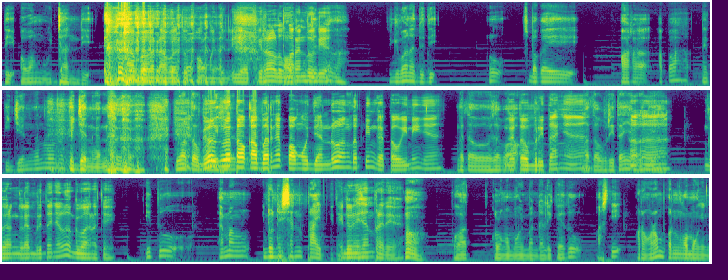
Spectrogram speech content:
di pawang hujan di Kenapa kenapa tuh Pawang Hujan? Iya viral tuh kemarin tuh dia. gimana Didi lu sebagai para apa netizen kan lu netizen kan gimana tuh Gue gue tahu kabarnya Pawang Hujan doang tapi nggak tahu ininya, nggak tahu siapa nggak tahu beritanya. nggak tahu beritanya ya. Heeh. Nggak ngeliat beritanya lu gimana cuy? itu emang Indonesian pride gitu Indonesian Pride ya? Heeh. buat kalau ngomongin Mandalika itu pasti orang-orang bukan ngomongin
